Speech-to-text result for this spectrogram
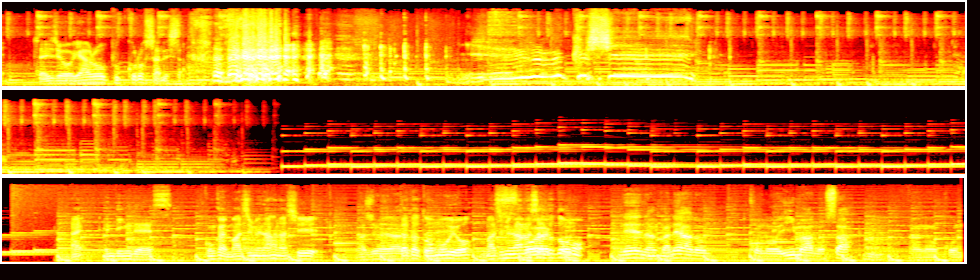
えじゃあ以上野郎ぶっ殺したでした。ゆくしい回真面目な話真面目なだったと思うよ。真面目な話だったと思う。ねなんかねあのこの今のさあのこの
